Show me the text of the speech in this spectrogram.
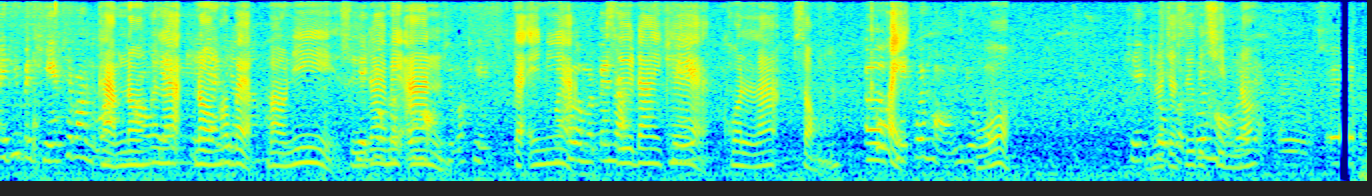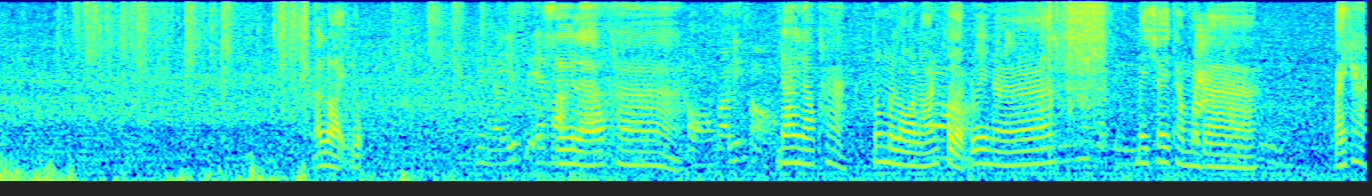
ไอ้ที่เป็นเค้กใช่ป่ะหรือว่ถามน้องเขาแล้วน้องเขาแบบเบานี่ซื้อได้ไม่อั้นใช่ปะเค้กแต่ไอเนี่ยเออมันเป็นแบบซื้อได้แค่คนละสองเออถ้วยเค้กกล้วยหอมโยโอ้เกิร์ตเค้กเดี๋ยวเราจะซื้อไปชิมเนอะเอออร่อยลูก ซื้อทแล้วค่ะสองบราวนี่สองได้แล้วค่ะ ต้องมารอร้านเปิดด้วยนะ ไม่ใช่ธรรมดา ไปค่ะ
